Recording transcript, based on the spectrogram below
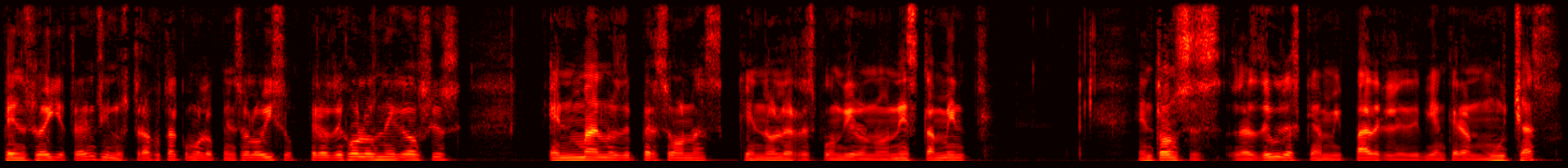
pensó ella traernos y nos trajo tal como lo pensó, lo hizo, pero dejó los negocios en manos de personas que no le respondieron honestamente. Entonces, las deudas que a mi padre le debían, que eran muchas,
